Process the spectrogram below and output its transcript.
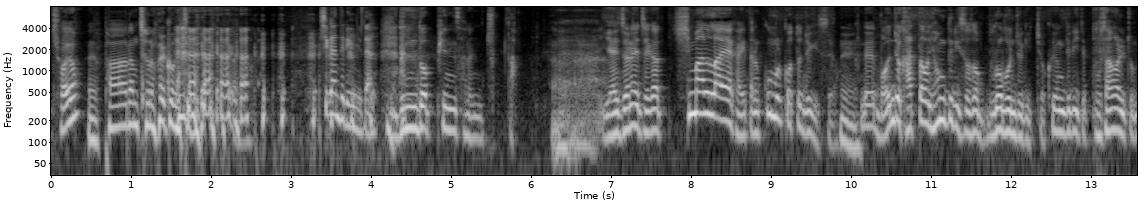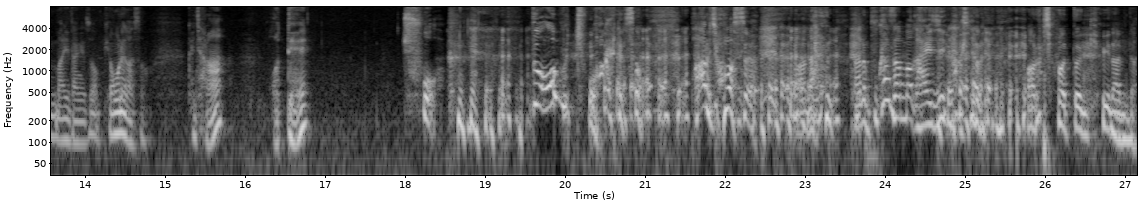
저요? 네, 바람처럼 할 것 같은데. 시간 드립니다. 눈 덮인 산은 춥다. 네, 예전에 제가 히말라야에 가겠다는 꿈을 꿨던 적이 있어요. 네. 근데 먼저 갔다 온 형들이 있어서 물어본 적이 있죠. 그 형들이 이제 부상을 좀 많이 당해서 병원에 가서 괜찮아? 어때? 추워. 너무 추워. 그래서 바로 접었어요. 아, 나는, 나는 북한산만 가야지. 바로 접었던 기억이 납니다.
